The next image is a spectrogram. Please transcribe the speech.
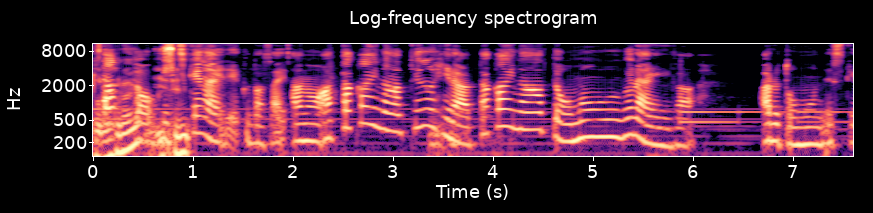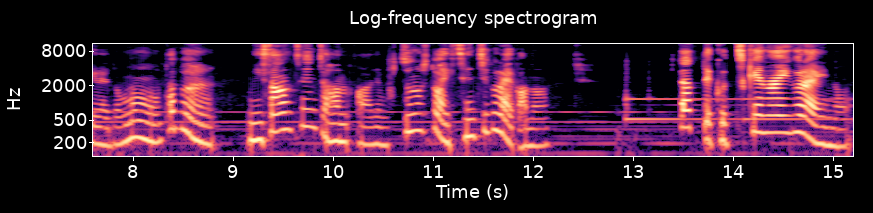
どのくらい？とくっ1センチつけないでください。あの、あったかいな、手のひらあったかいなって思うぐらいがあると思うんですけれども、多分2、3センチはん、あ、でも普通の人は1センチぐらいかな。ピタってくっつけないぐらいの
